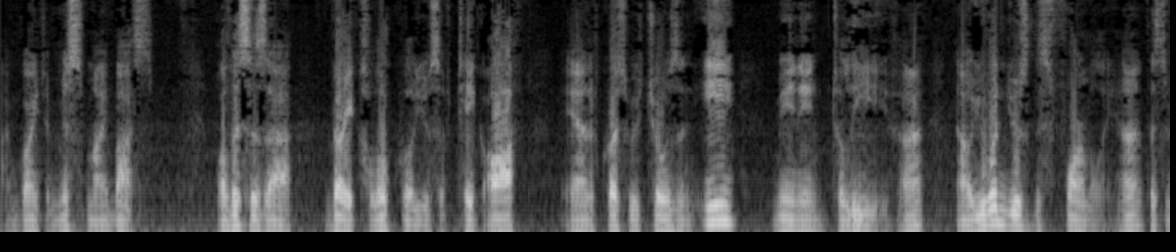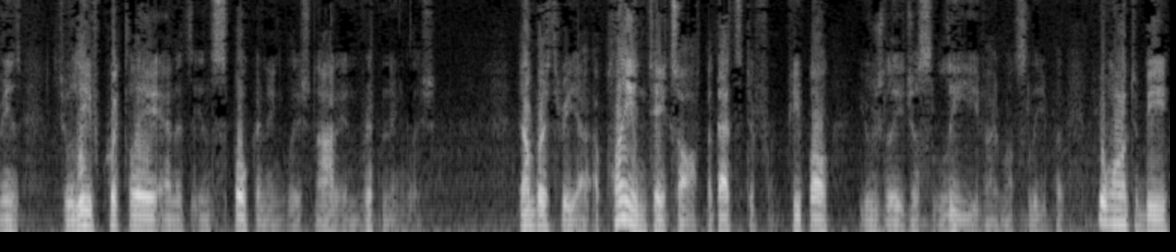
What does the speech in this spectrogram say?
I'm going to miss my bus. Well, this is a very colloquial use of take off, and of course we've chosen E, meaning to leave. Huh? Now, you wouldn't use this formally. Huh? This means to leave quickly, and it's in spoken English, not in written English. Number three, a, a plane takes off, but that's different. People usually just leave. I must leave. But if you want to be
